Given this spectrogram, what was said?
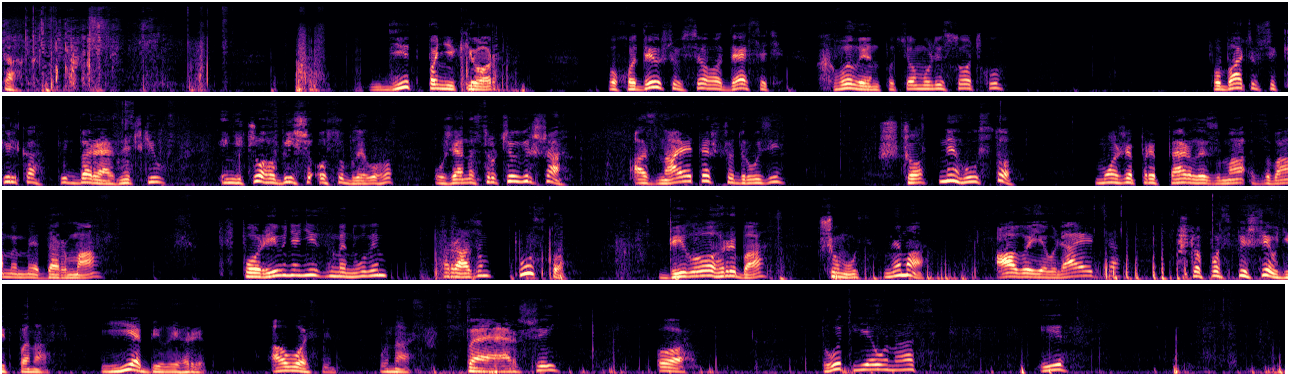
Так. Дід панікьор, походивши всього 10 хвилин по цьому лісочку, побачивши кілька підберезничків і нічого більше особливого, уже настрочив вірша. А знаєте що, друзі? Що не густо. Може, приперли з, вами ми дарма, в порівнянні з минулим разом пусто. Білого гриба чомусь нема. А виявляється, що поспішив дід Панас. Є білий гриб. А ось він у нас перший. О, тут є у нас і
